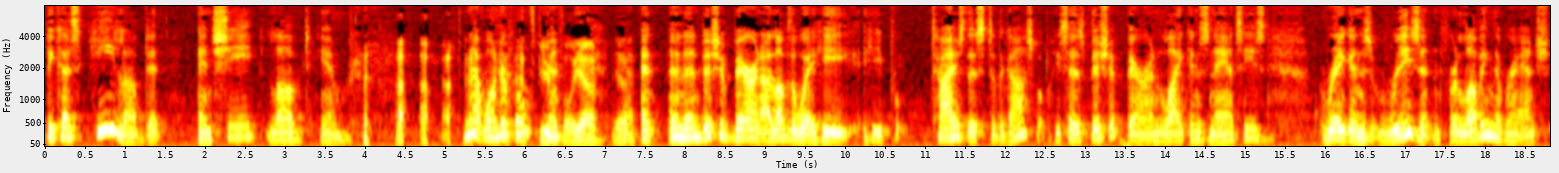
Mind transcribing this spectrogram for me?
because he loved it and she loved him. Isn't that wonderful? That's beautiful. Yeah, yeah. yeah. And and then Bishop Barron, I love the way he he p- ties this to the gospel. He says Bishop Barron likens Nancy's Reagan's reason for loving the ranch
